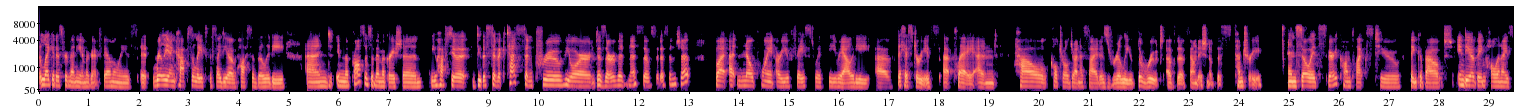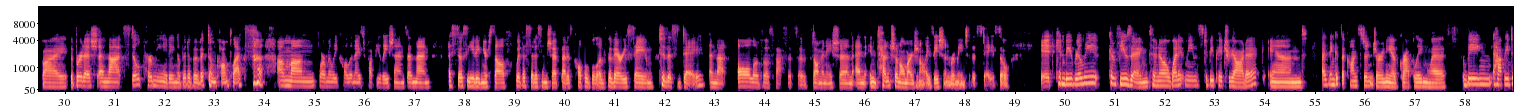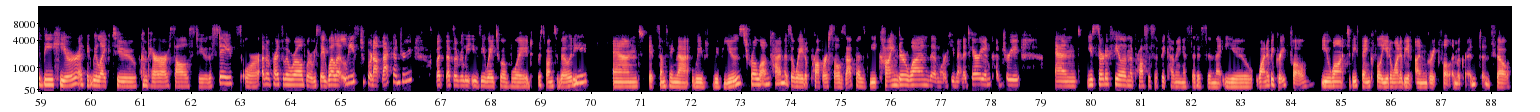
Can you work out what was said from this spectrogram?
like it is for many immigrant families, it really encapsulates this idea of possibility. And in the process of immigration, you have to do the civic tests and prove your deservedness of citizenship. But at no point are you faced with the reality of the histories at play and how cultural genocide is really the root of the foundation of this country. And so it's very complex to think about India being colonized by the British and that still permeating a bit of a victim complex among formerly colonized populations, and then associating yourself with a citizenship that is culpable of the very same to this day, and that all of those facets of domination and intentional marginalization remain to this day. So it can be really confusing to know what it means to be patriotic and I think it's a constant journey of grappling with being happy to be here. I think we like to compare ourselves to the States or other parts of the world where we say, well, at least we're not that country. But that's a really easy way to avoid responsibility. And it's something that we've we've used for a long time as a way to prop ourselves up as the kinder one, the more humanitarian country. And you sort of feel in the process of becoming a citizen that you want to be grateful. You want to be thankful. You don't want to be an ungrateful immigrant. And so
